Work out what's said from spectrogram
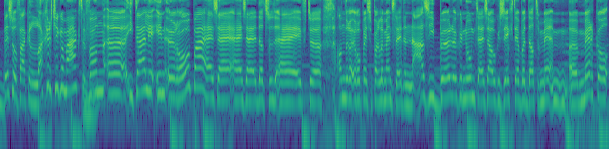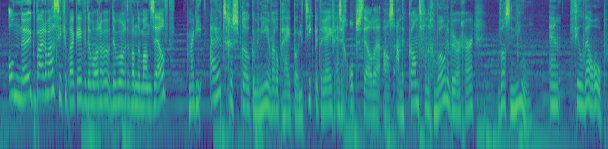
best wel vaak een lachertje gemaakt van uh, Italië in Europa. Hij zei, hij zei dat ze, hij heeft uh, andere Europese parlementsleden nazi-beulen genoemd. Hij zou gezegd hebben dat Mer uh, Merkel onneukbaar was. Ik gebruik even de woorden, de woorden van de man zelf. Maar die uitgesproken manier waarop hij politiek bedreef en zich opstelde als aan de kant van de gewone burger was nieuw en viel wel op.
